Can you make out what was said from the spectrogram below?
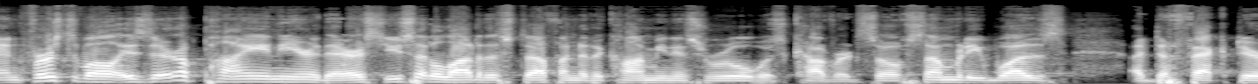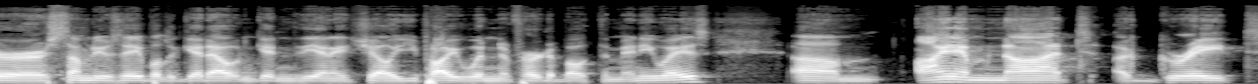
and first of all, is there a pioneer there? So you said a lot of the stuff under the communist rule was covered. So if somebody was a defector or somebody was able to get out and get into the NHL, you probably wouldn't have heard about them anyways. Um, I am not a great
